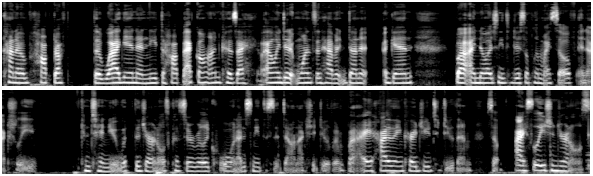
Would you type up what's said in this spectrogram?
kind of hopped off the wagon and need to hop back on because I, I only did it once and haven't done it again. But I know I just need to discipline myself and actually continue with the journals because they're really cool and I just need to sit down and actually do them. But I highly encourage you to do them. So, isolation journals.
